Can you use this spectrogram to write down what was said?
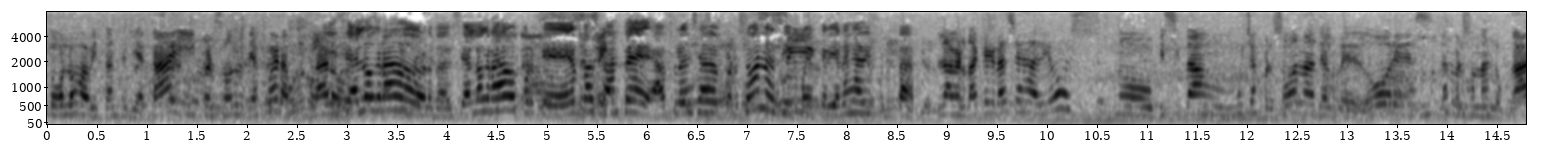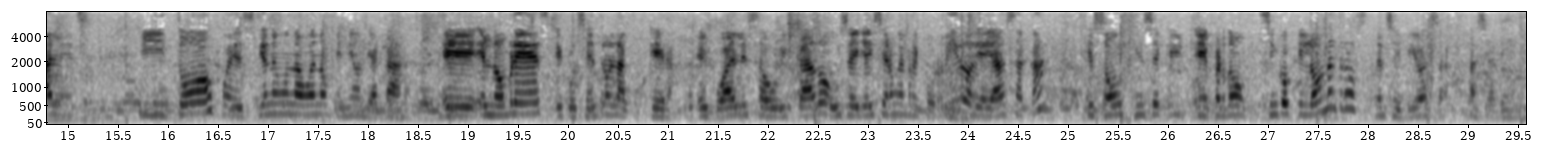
todos los habitantes de acá y personas de afuera, pues, claro. Y se ha logrado, ¿verdad? Se ha logrado porque es bastante afluencia de personas y pues que vienen a disfrutar. La verdad que gracias a Dios nos visitan muchas personas de alrededores, las personas locales y todos pues tienen una buena opinión de acá. Eh, el nombre es Ecocentro La Coquera, el cual está ubicado, ustedes ya hicieron el recorrido de allá hasta acá, que son 15, kil- eh, perdón, 5 kilómetros del hacia, hacia adentro.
